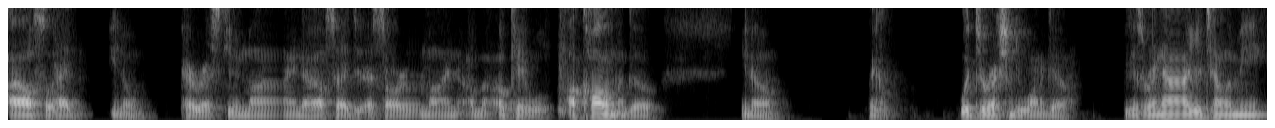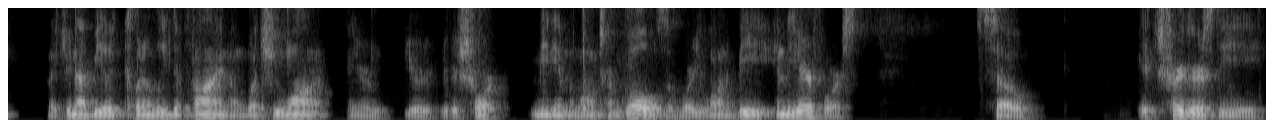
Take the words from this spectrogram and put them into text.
I also had, you know, pararescue in mind. I also had SR in mind. I'm like, okay, well, I'll call them and go, you know, like, what direction do you want to go? Because right now you're telling me like you're not being clearly defined on what you want and your your your short medium and long-term goals of where you want to be in the air force so it triggers the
